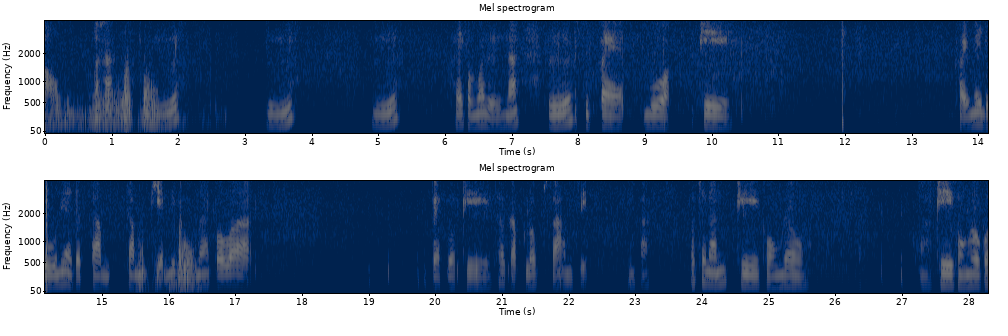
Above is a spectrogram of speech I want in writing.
12นะคะ หรือ หรือ หรือ ใช้คำว่าหรือนะ หรือ18บแปดบวก k ใครไม่ดูเนี่ยจะทำทำเขียนไม่ถูกนะ เพราะว่า18บแปดบวก k เท่ากับลบ30นะคะ เพราะฉะนั้น k ของเรา k ของเราก็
